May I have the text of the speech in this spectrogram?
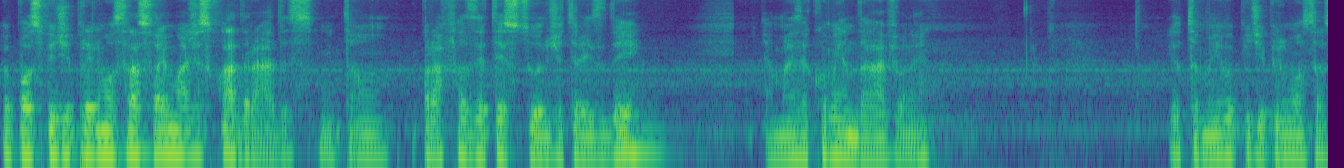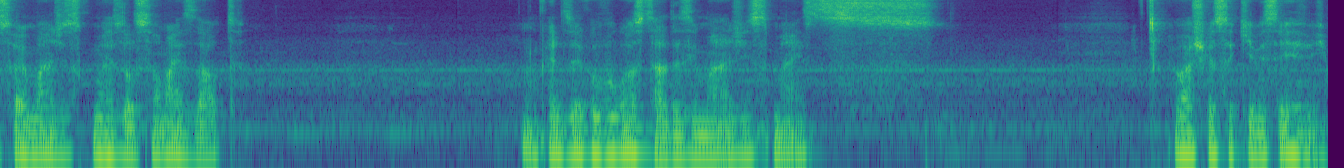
Eu posso pedir para ele mostrar só imagens quadradas. Então, para fazer textura de 3D, é mais recomendável, né? Eu também vou pedir para ele mostrar só imagens com uma resolução mais alta. Não quer dizer que eu vou gostar das imagens, mas... Eu acho que essa aqui vai servir.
